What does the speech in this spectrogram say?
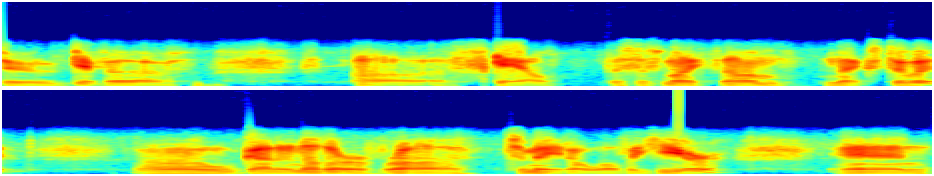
to give a uh, scale. This is my thumb next to it. Uh, we've got another uh, tomato over here, and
